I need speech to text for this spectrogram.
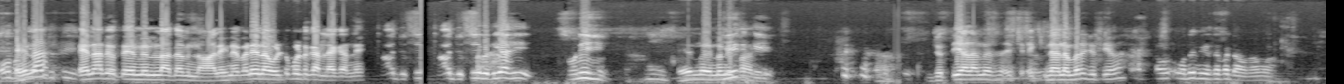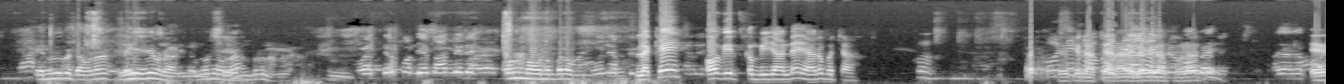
ਉਹ ਇਹ ਵਧੀਆ ਨਾ ਜੁੱਤੀ। ਇਹਨਾਂ ਦੇ ਉੱਤੇ ਮੈਨੂੰ ਲੱਗਦਾ ਮੈਨੂੰ ਨਾਂ ਲਿਖਣੇ ਪੈਣੇ ਨਾ ਉਲਟ ਪੁਲਟ ਕਰ ਲਿਆ ਕਰਨੇ। ਆ ਜੁੱਤੀ ਆ ਜੁੱਤੀ ਵਧੀਆ ਸੀ ਸੋਹਣੀ ਸੀ। ਇਹਨੂੰ ਇਹਨੂੰ ਨਹੀਂ ਪਾਉਂਦੀ। ਜੁੱਤੀ ਵਾਲਾ ਮੇਰੇ ਇੱਕ- ਕਿੰਨਾ ਨੰਬਰ ਹੈ ਜੁੱਤੀ ਵਾਲਾ? ਉਹ- ਉਹਦੇ ਵੀਰ ਤੇ ਵੱਡਾ ਹੋਣਾ ਵਾ। ਇਹਨੂੰ ਵੀ ਵੱਡਾ ਹੋਣਾ। ਨਹੀਂ ਇਹ ਹੋਣਾ ਉਹਨੂੰ ਨਹੀਂ ਹੋਣਾ। ਨੰਬਰ ਹੋਣਾ। ਉਹ ਇੱਧਰ ਪਾਉਂਦੇ ਬਾਅਦ ਤੇਰੇ। ਉਹਨੂੰ 9 ਨੰਬਰ ਹੋਣਾ। ਲੱਕੇ ਉਹ ਵੀਰ ਕੰਬੀ ਜਾਂਦੇ ਯਾਰ ਉਹ ਬੱਚਾ। ਇਹ ਕਿੰਨਾ ਪਿਆਰਾ ਇਹ ਕਿੰਨਾ ਸੋਹਣਾ ਇਹ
